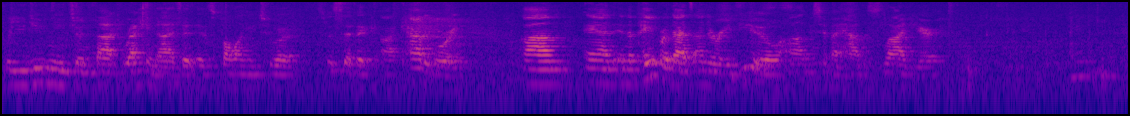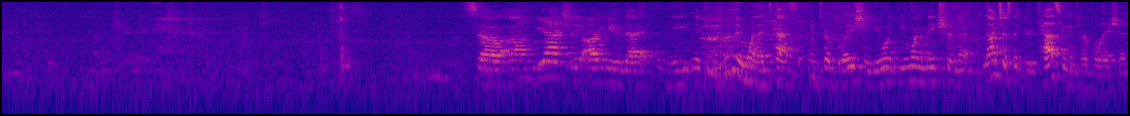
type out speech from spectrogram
where you do need to in fact recognize it as falling into a specific uh, category. Um, and in the paper that's under review, uh, let me see if I have the slide here. So um, we actually argue that the, if you really want to test interpolation, you want, you want to make sure that, not just that you're testing interpolation,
